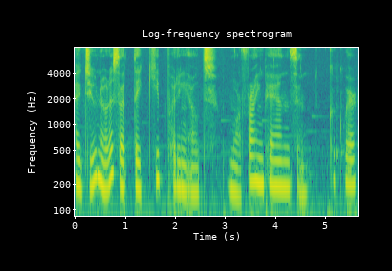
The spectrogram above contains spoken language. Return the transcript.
I do notice that they keep putting out more frying pans and cookware.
